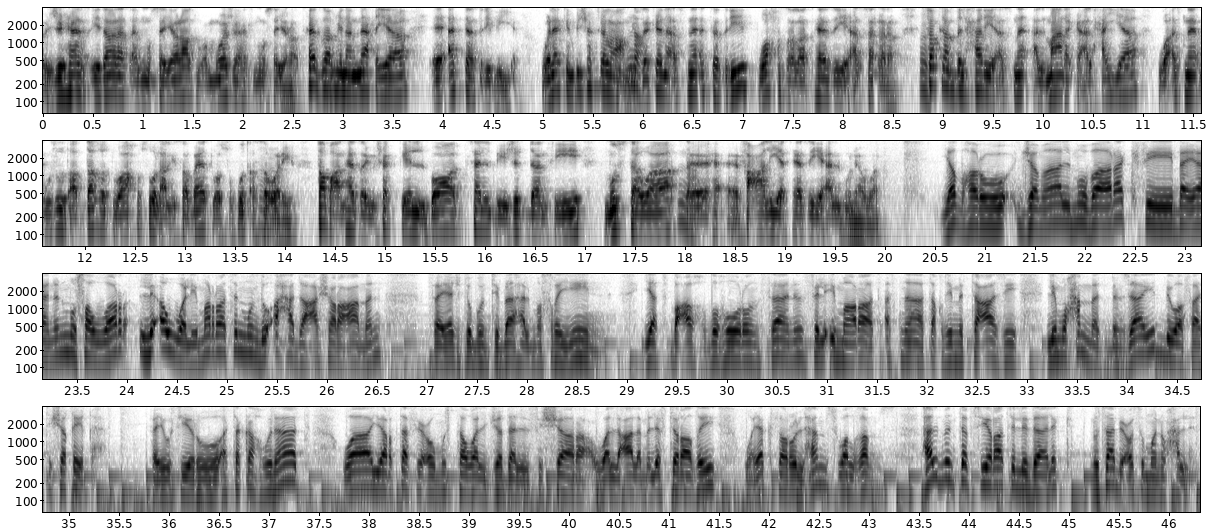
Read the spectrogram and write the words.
جهاز إدارة المسيرات ومواجهة المسيرات، هذا من الناحية التدريبية، ولكن بشكل عام نعم. اذا كان أثناء التدريب وحصلت هذه الثغرة، فكم بالحري أثناء المعركة الحية وأثناء وجود الضغط وحصول الإصابات وسقوط الصواريخ، طبعا هذا يشكل بعد سلبي جدا في مستوى نعم. آه، فعالية هذه المناورة. يظهر جمال مبارك في بيان مصور لأول مرة منذ أحد عشر عاما فيجذب انتباه المصريين يتبعه ظهور ثان في الإمارات أثناء تقديم التعازي لمحمد بن زايد بوفاة شقيقه. فيثير التكهنات ويرتفع مستوى الجدل في الشارع والعالم الافتراضي ويكثر الهمس والغمز. هل من تفسيرات لذلك؟ نتابع ثم نحلل.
